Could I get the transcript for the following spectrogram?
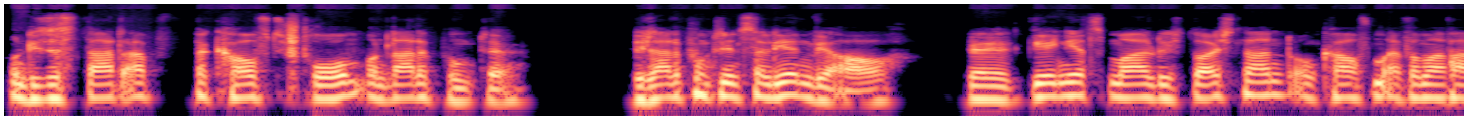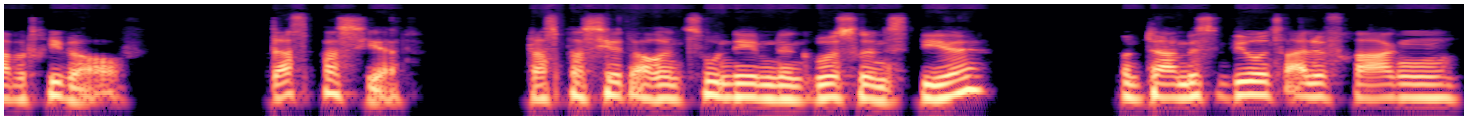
und dieses Startup verkauft Strom und Ladepunkte. Die Ladepunkte installieren wir auch. Wir gehen jetzt mal durch Deutschland und kaufen einfach mal ein paar Betriebe auf. Das passiert. Das passiert auch in zunehmendem größeren Stil. Und da müssen wir uns alle fragen,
